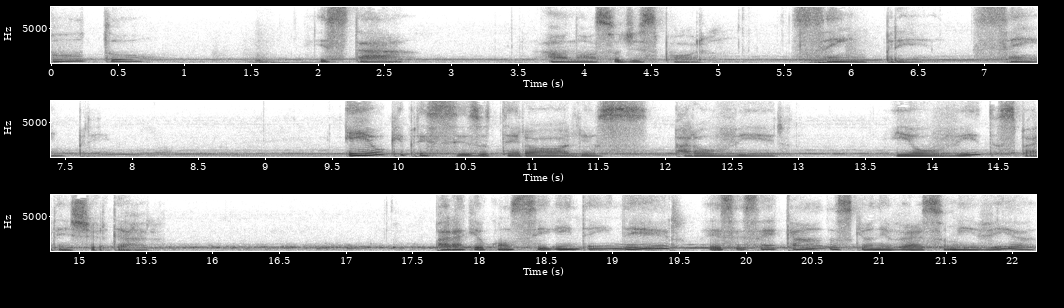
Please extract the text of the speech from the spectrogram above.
Tudo está ao nosso dispor, sempre, sempre. Eu que preciso ter olhos para ouvir e ouvidos para enxergar, para que eu consiga entender esses recados que o universo me envia.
